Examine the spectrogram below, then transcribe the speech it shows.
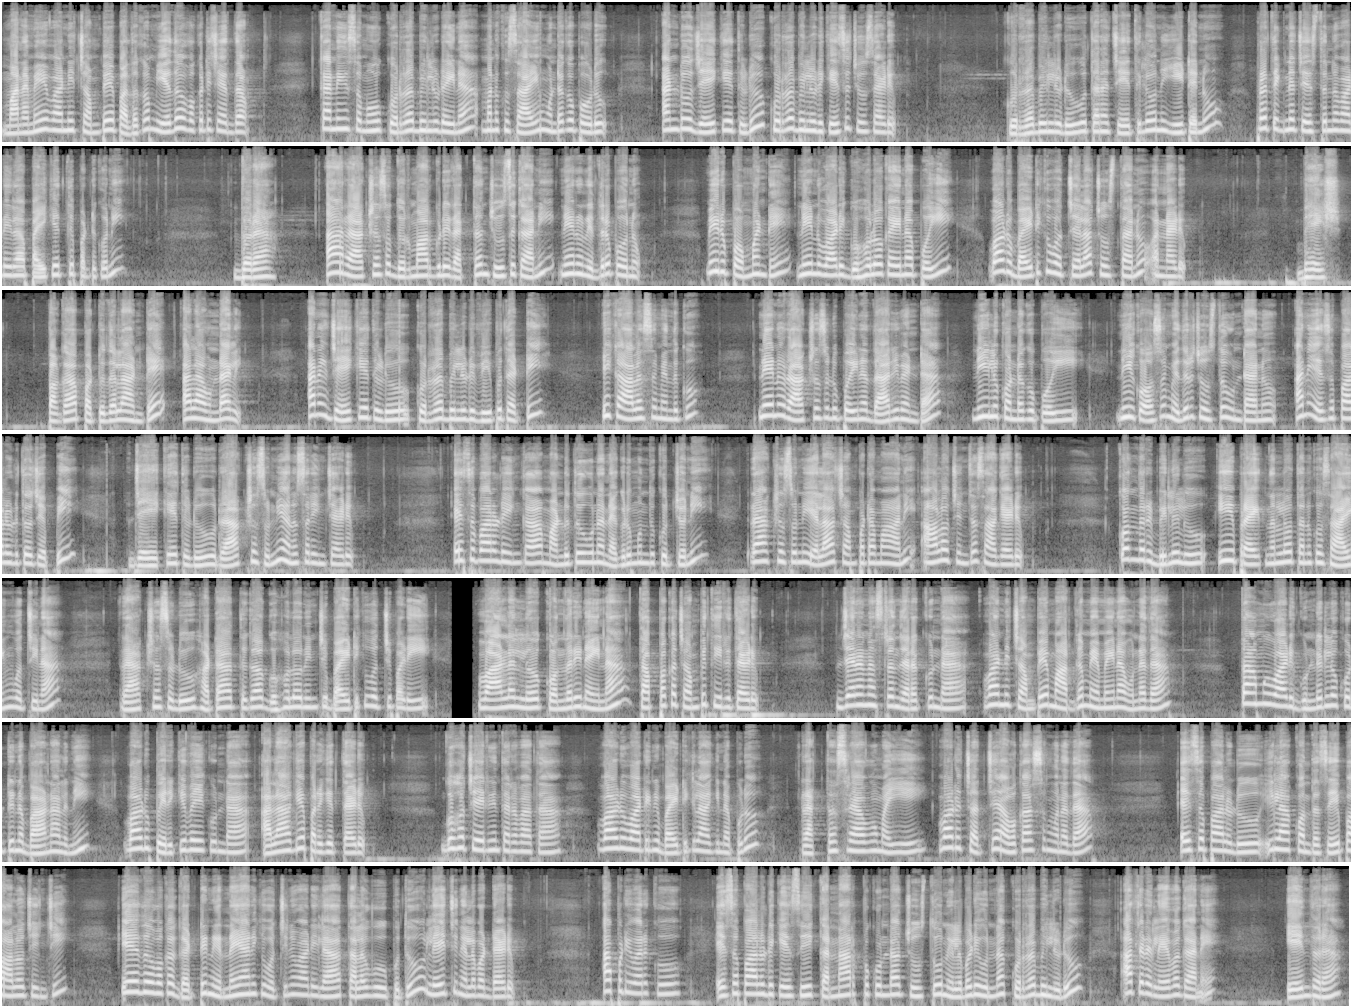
మనమే వాణ్ణి చంపే పథకం ఏదో ఒకటి చేద్దాం. కనీసము కుర్రబిల్లుడైనా మనకు సాయం ఉండకపోడు అంటూ జయకేతుడు కుర్రబిల్లుడి కేసి చూశాడు. కుర్రబిల్లుడు తన చేతిలోని ఈటెను ప్రతిజ్ఞ చేస్తున్నవాడిలా పైకెత్తి పట్టుకొని దొరా ఆ రాక్షస దుర్మార్గుడి రక్తం చూసి కాని నేను నిద్రపోను. మీరు పొమ్మంటే నేను వాడి గుహలోకైనా పోయి వాడు బయటికి వచ్చేలా చూస్తాను అన్నాడు. భేష్ పగా పట్టుదల అంటే అలా ఉండాలి. అని జయకేతుడు కుర్రబిల్లుడి వీపు తట్టి ఇక ఆలస్యం ఎందుకు? నేను రాక్షసుడు పోయిన దారి వెంట నీళ్ళు కొండకు పోయి నీకోసం ఎదురు చూస్తూ ఉంటాను అని యశపాలుడితో చెప్పి జయకేతుడు రాక్షసుణ్ణి అనుసరించాడు. యశపాలుడు ఇంకా మండుతూ ఉన్న నెగడు ముందు కూర్చొని రాక్షసుని ఎలా చంపటమా అని ఆలోచించసాగాడు. కొందరు బిల్లులు ఈ ప్రయత్నంలో తనకు సాయం వచ్చినా రాక్షసుడు హఠాత్తుగా గుహలో నుంచి బయటికి వచ్చి పడి వాళ్ళల్లో కొందరినైనా తప్పక చంపి తీరుతాడు. జననష్టం జరగకుండా వాణ్ణి చంపే మార్గం ఏమైనా ఉన్నదా? తాము వాడి గుండెల్లో కొట్టిన బాణాలని వాడు పెరికివేయకుండా అలాగే పరిగెత్తాడు. గుహ చేరిన తర్వాత వాడు వాటిని బయటికి లాగినప్పుడు రక్తస్రావం అయ్యి వాడు చచ్చే అవకాశం ఉన్నదా? యశపాలుడు ఇలా కొంతసేపు ఆలోచించి ఏదో ఒక గట్టి నిర్ణయానికి వచ్చినవాడిలా తల ఊపుతూ లేచి నిలబడ్డాడు. అప్పటి వరకు యశపాలుడికేసి కన్నార్పకుండా చూస్తూ నిలబడి ఉన్న కుర్రబిల్లుడు అతడు లేవగానే ఏందొరా?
